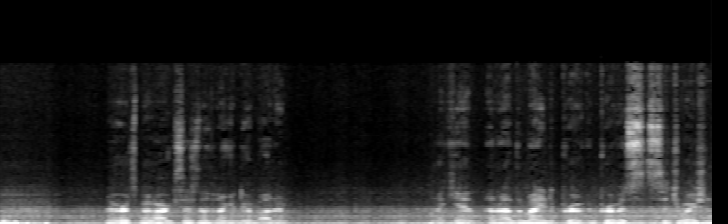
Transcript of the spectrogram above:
and it hurts my heart because there's nothing I can do about it. I can't. I don't have the money to improve, improve his situation.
